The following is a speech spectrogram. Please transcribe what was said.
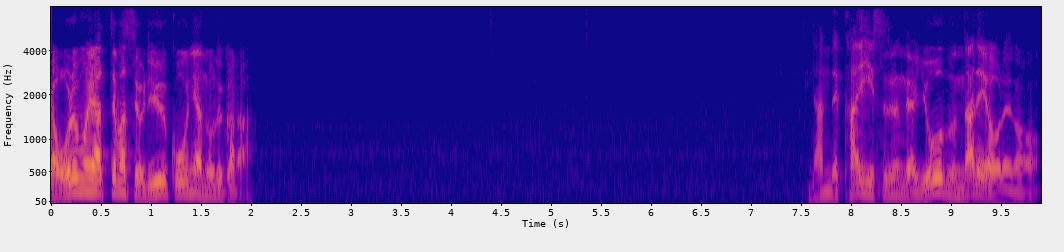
や、俺もやってますよ。流行には乗るから。なんで回避するんだよ。養分なれよ、俺の。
